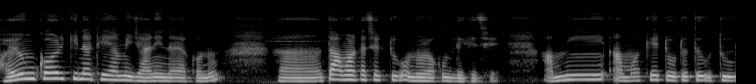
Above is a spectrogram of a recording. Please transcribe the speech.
ভয়ঙ্কর কি না ঠিক আমি জানি না এখনও তো আমার কাছে একটু অন্যরকম লেগেছে। আমি আমাকে টোটোতে তুল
